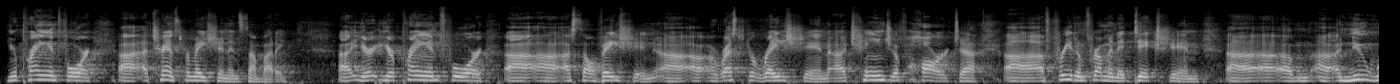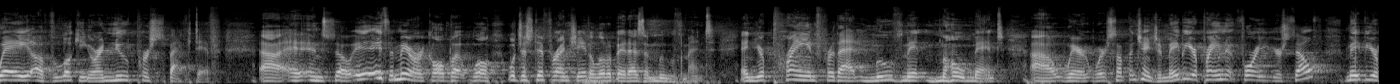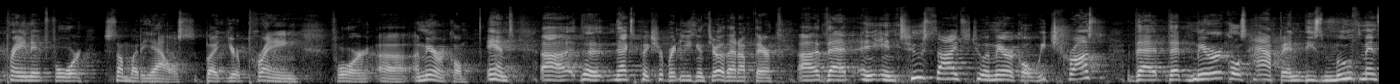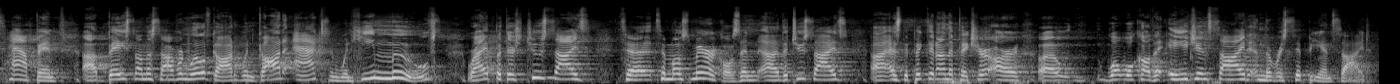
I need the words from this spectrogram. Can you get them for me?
You're praying for uh, a transformation in somebody. Uh, you're, you're praying for uh, a salvation, uh, a restoration, a change of heart, uh, uh, freedom from an addiction, uh, um, a new way of looking or a new perspective. Uh, and, and, so it's a miracle, but we'll, we'll just differentiate a little bit as a movement. And you're praying for that movement moment uh, where, where something changes. And maybe you're praying it for yourself, maybe you're praying it for somebody else, but you're praying for uh, a miracle. And uh, the next picture, Brittany, you can throw that up there. Uh, that in two sides to a miracle, we trust that, that miracles happen, these movements happen uh, based on the sovereign will of God when God acts and when He moves, right? But there's two sides to, to most miracles. And uh, the two sides, uh, as depicted on the picture, are uh, what we'll call the agent side and the recipient side.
